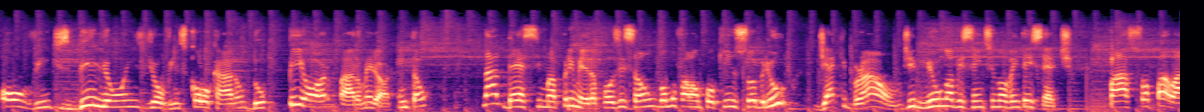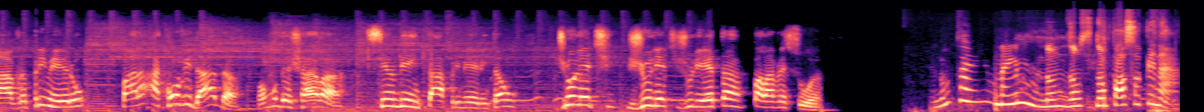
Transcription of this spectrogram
ouvintes, bilhões de ouvintes colocaram do pior para o melhor. Então, na décima primeira posição, vamos falar um pouquinho sobre o Jack Brown, de 1997. Passo a palavra primeiro para a convidada. Vamos deixar ela se ambientar primeiro. Então, Juliette, Juliette, Julieta, a palavra é sua. Eu não tenho, nem. Não, não, não posso opinar.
